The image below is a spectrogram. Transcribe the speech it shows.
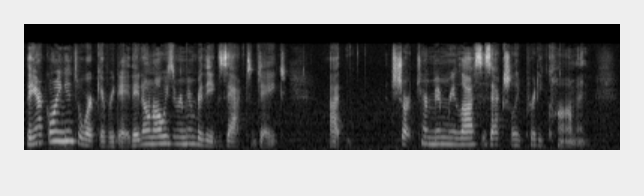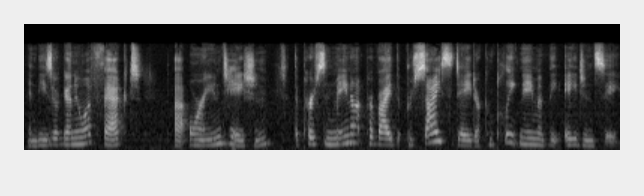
they aren't going into work every day. They don't always remember the exact date. Uh, Short-term memory loss is actually pretty common, and these are going to affect uh, orientation. The person may not provide the precise date or complete name of the agency,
